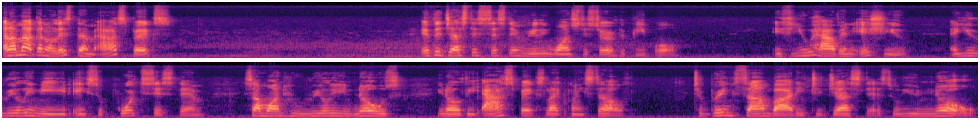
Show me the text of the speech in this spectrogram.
And I'm not going to list them aspects. If the justice system really wants to serve the people, if you have an issue and you really need a support system, someone who really knows, you know, the aspects like myself, to bring somebody to justice who you know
